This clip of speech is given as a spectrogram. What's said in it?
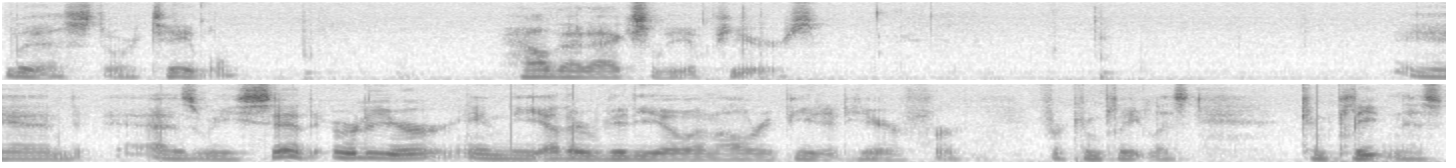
list or table how that actually appears. And as we said earlier in the other video, and I'll repeat it here for, for completeness, completeness.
